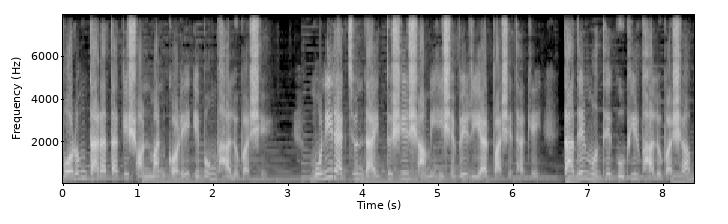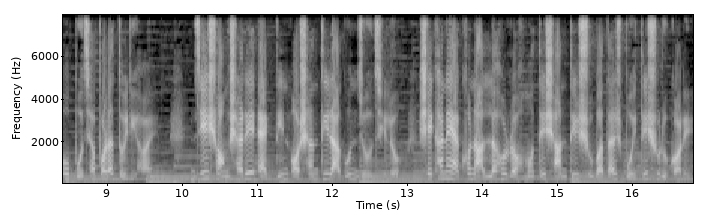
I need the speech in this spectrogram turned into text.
বরং তারা তাকে সম্মান করে এবং ভালোবাসে। মনির একজন দায়িত্বশীল স্বামী হিসেবে রিয়ার পাশে থাকে, তাদের মধ্যে গভীর ভালোবাসা ও বোঝাপড়া তৈরি হয়। যে সংসারে একদিন অশান্তির আগুন জ্বলছিল, সেখানে এখন আল্লাহর রহমতে শান্তির সুবাতাস বইতে শুরু করে।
